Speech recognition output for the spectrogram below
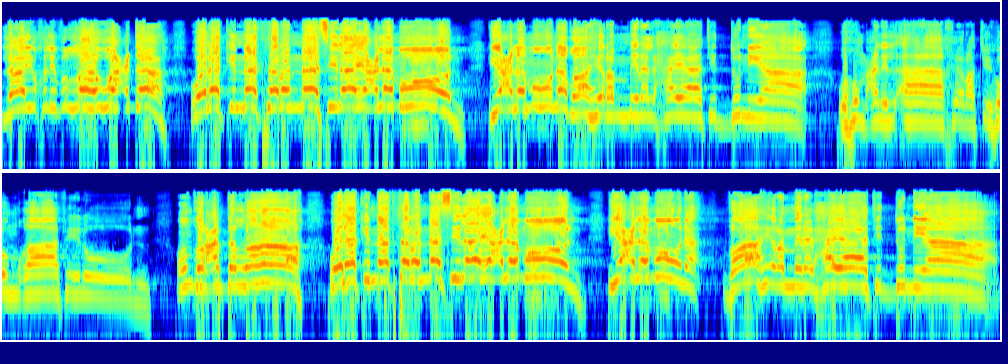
لا يخلف الله وعده ولكن أكثر الناس لا يعلمون. يعلمون ظاهرا من الحياة الدنيا وهم عن الآخرة هم غافلون. انظر عبد الله ولكن أكثر الناس لا يعلمون. يعلمون ظاهرا من الحياة الدنيا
